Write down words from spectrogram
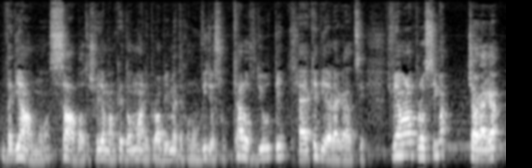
vediamo sabato, ci vediamo anche domani probabilmente con un video su Call of Duty. Eh, che dire ragazzi, ci vediamo alla prossima, ciao raga!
